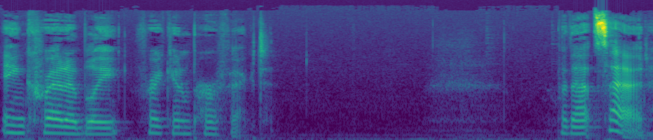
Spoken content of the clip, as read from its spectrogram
incredibly freaking perfect. With that said,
